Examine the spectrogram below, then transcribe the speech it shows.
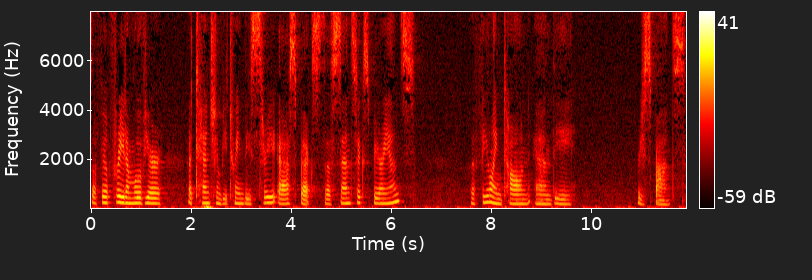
So feel free to move your attention between these three aspects the sense experience, the feeling tone, and the response.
